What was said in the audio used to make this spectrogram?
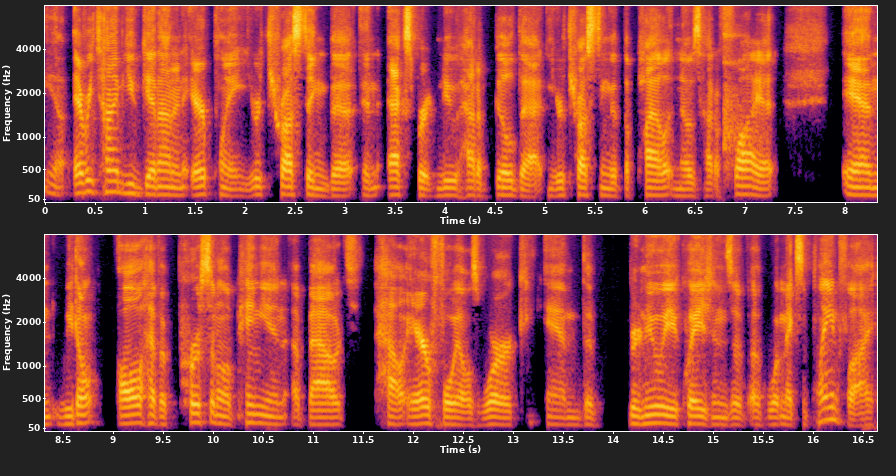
you know every time you get on an airplane you're trusting that an expert knew how to build that. And you're trusting that the pilot knows how to fly it. And we don't all have a personal opinion about how airfoils work and the bernoulli equations of, of what makes a plane fly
